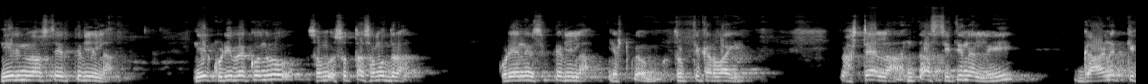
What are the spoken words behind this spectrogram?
ನೀರಿನ ವ್ಯವಸ್ಥೆ ಇರ್ತಿರ್ಲಿಲ್ಲ. ನೀರು ಕುಡಿಬೇಕು ಅಂದ್ರೂ ಸಮ, ಸುತ್ತ ಸಮುದ್ರ, ಕುಡಿಯೋ ನೀರು ಸಿಗ್ತಿರ್ಲಿಲ್ಲ. ಎಷ್ಟು ತೃಪ್ತಿಕರವಾಗಿ. ಅಷ್ಟೇ ಅಲ್ಲ ಅಂತ ಸ್ಥಿತಿನಲ್ಲಿ ಗಾಣಕ್ಕೆ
